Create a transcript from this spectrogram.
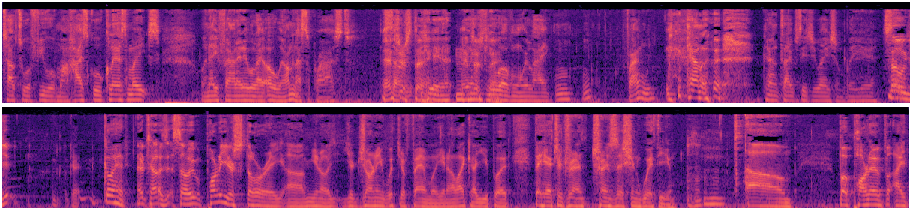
talked to a few of my high school classmates. When they found out, they were like, "Oh, well, I'm not surprised." So, Interesting. yeah, and a few of them were like, mm, mm, finally, kind of, kind of type situation. But yeah, So you, okay. Go ahead. So part of your story, um, you know, your journey with your family, and I like how you put they had to tran- transition with you. Um, but part of I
